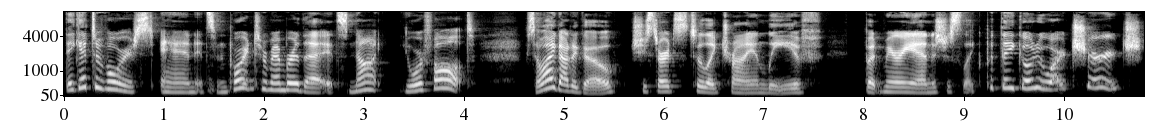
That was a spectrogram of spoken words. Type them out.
they get divorced and it's important to remember that it's not your fault. So I gotta go. She starts to like try and leave, but Marianne is just like, but they go to our church.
